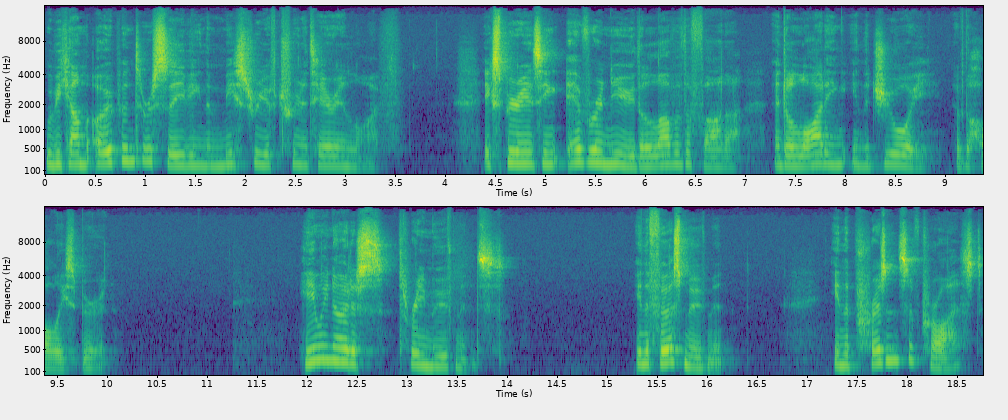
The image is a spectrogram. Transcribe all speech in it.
we become open to receiving the mystery of Trinitarian life, experiencing ever anew the love of the Father and delighting in the joy of the Holy Spirit. Here we notice three movements. In the first movement, in the presence of Christ,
